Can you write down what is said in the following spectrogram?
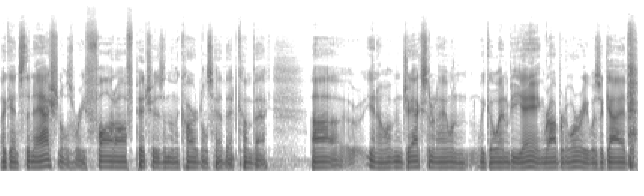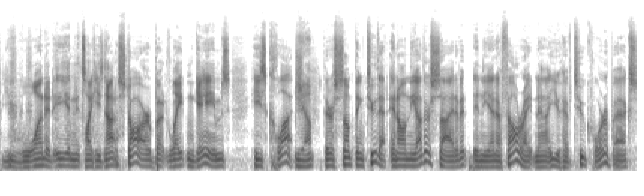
against the Nationals where he fought off pitches, and then the Cardinals had that comeback. Uh, you know, I mean, Jackson and I, when we go NBAing, Robert Horry was a guy that you wanted, and it's like he's not a star, but late in games, he's clutch. Yep. There's something to that. And on the other side of it, in the NFL right now, you have two quarterbacks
